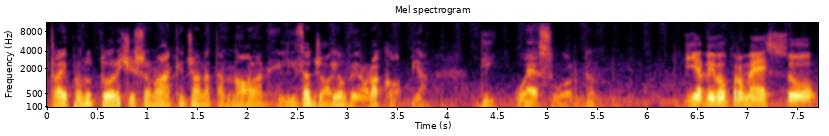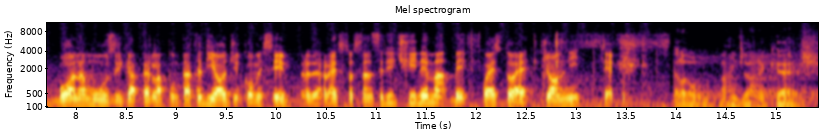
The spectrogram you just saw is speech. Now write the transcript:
Tra i produttori ci sono anche Jonathan Nolan e Lisa Joy, ovvero la coppia di Westworld. Vi avevo promesso buona musica per la puntata di oggi, come sempre del resto a Stanze di Cinema. Beh, questo è Johnny Cash. Hello, I'm Johnny Cash.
